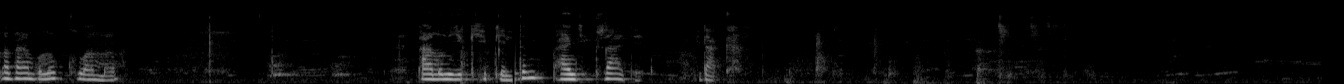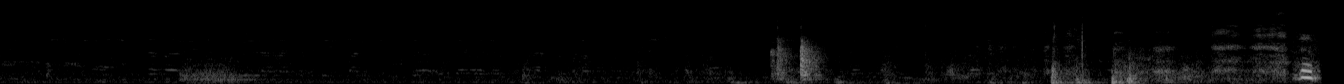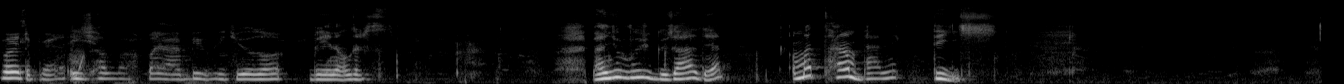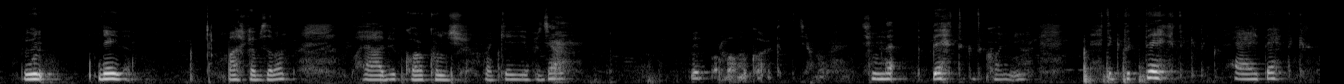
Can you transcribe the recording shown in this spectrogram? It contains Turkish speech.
Ama ben bunu kullanmam. Ben bunu yıkayıp geldim. Bence güzeldi. Bir dakika. Böyle bir inşallah bayağı bir videoda beğeni alırız. Bence ruj güzeldi. Ama tam benlik değil. Bugün neydi? Başka bir zaman bayağı bir korkunç makyaj yapacağım. Ve babamı korkutacağım. Şimdi deh tık tık oynayayım. Deh tık tık deh tık tık deh deh tık.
